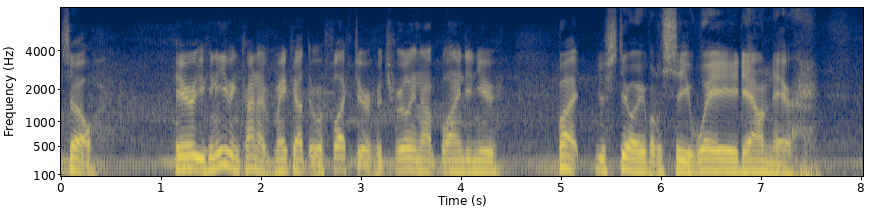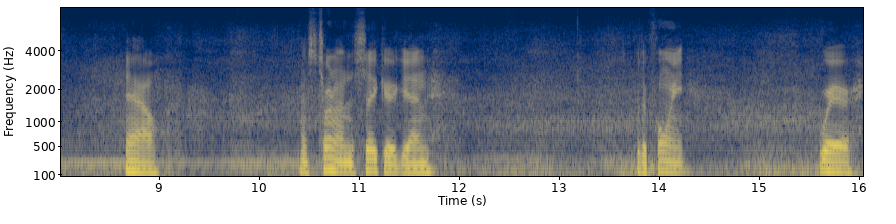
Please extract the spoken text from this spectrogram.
So, here you can even kind of make out the reflector. It's really not blinding you, but you're still able to see way down there. Now, let's turn on the Seca again to the point where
